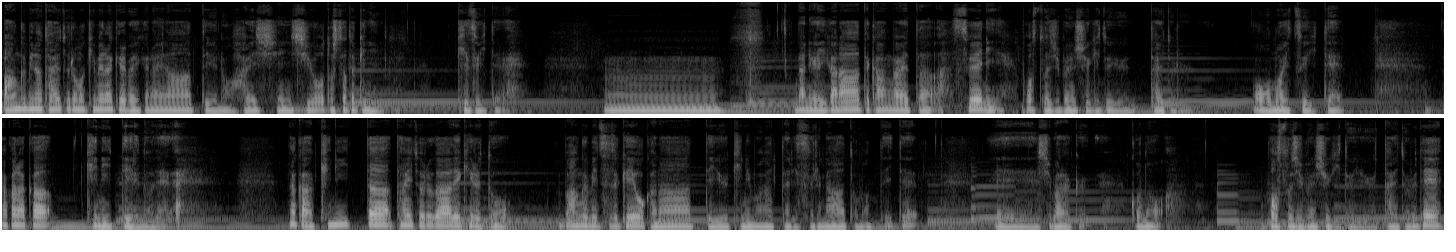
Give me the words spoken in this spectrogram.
番組のタイトルも決めなければいけないなっていうのを配信しようとした時に気づいて、うーん何がいいかなって考えた末に「ポスト自分主義」というタイトルを思いついてなかなか気に入っているのでなんか気に入ったタイトルができると番組続けようかなっていう気にもなったりするなと思っていて、えー、しばらくこの「ポスト自分主義」というタイトルで、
